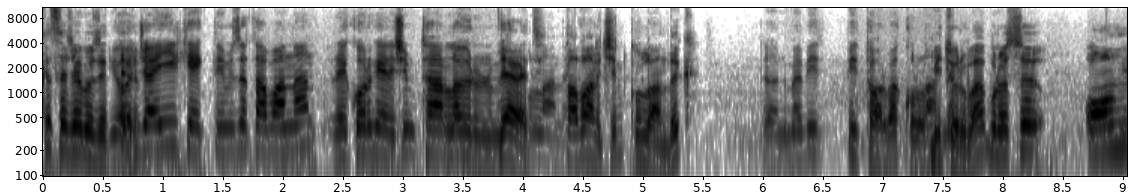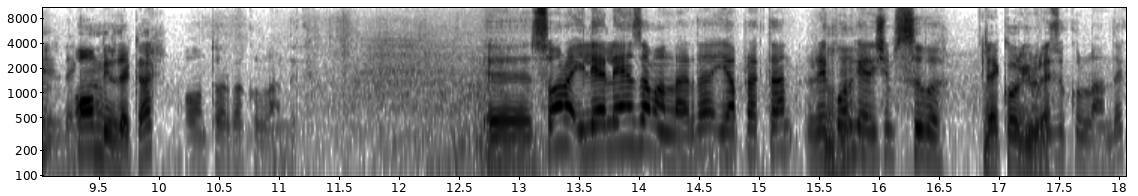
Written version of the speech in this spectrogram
Kısaca bir özetleyelim. Yoncayı ilk ektiğimizde tabandan rekor gelişim tarla ürünümüzü Evet, kullandık. taban için kullandık. Dönüme bir, bir torba kullandık. Bir turba. Burası 10 11 dekar. 11 dekar. 10 torba kullandık. Ee, sonra ilerleyen zamanlarda yapraktan rekor Hı hı. gelişim sıvı Rekor gübre. kullandık.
